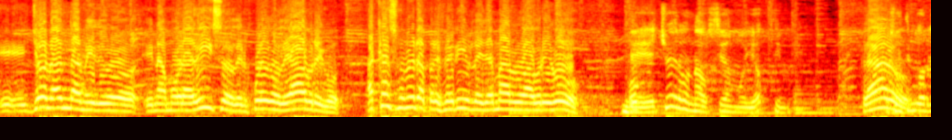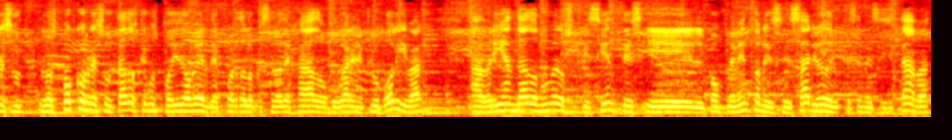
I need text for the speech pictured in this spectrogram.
Eh, John anda medio enamoradizo del juego de Ábrego. ¿Acaso no era preferible llamarlo Abregó? De hecho, era una opción muy óptima. Claro. Los pocos resultados que hemos podido ver, de acuerdo a lo que se lo ha dejado jugar en el Club Bolívar, habrían dado números suficientes y el complemento necesario del que se necesitaba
